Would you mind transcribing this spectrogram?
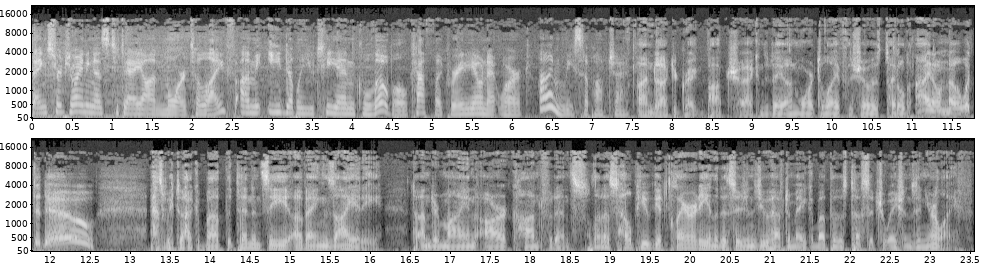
Thanks for joining us today on More to Life on the EWTN Global Catholic Radio Network. I'm Lisa Popcak. I'm Dr. Greg Popcak, and today on More to Life, the show is titled I Don't Know What to Do as we talk about the tendency of anxiety to undermine our confidence. Let us help you get clarity in the decisions you have to make about those tough situations in your life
